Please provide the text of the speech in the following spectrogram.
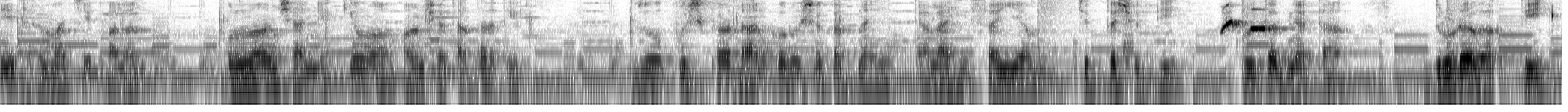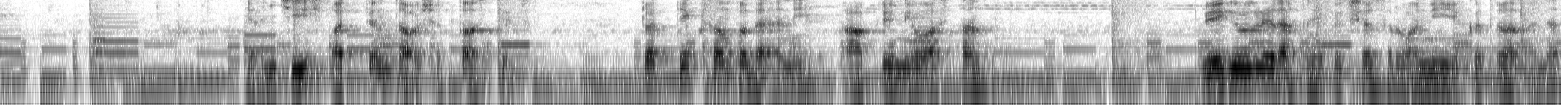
ते धर्माचे पालन पूर्णांशाने किंवा अंशता करतील. जो पुष्कळ दान करू शकत नाही त्यालाही संयम चित्तशुद्धी कृतज्ञता दृढ भक्ती यांची अत्यंत आवश्यकता असतेच. प्रत्येक संप्रदायाने आपले निवासस्थान वेगवेगळे राखण्यापेक्षा सर्वांनी एकत्र राहण्यात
